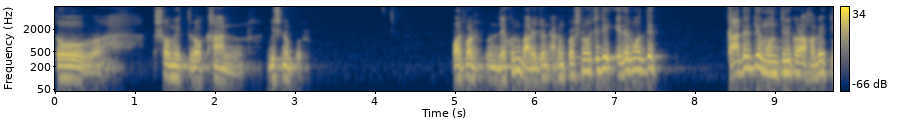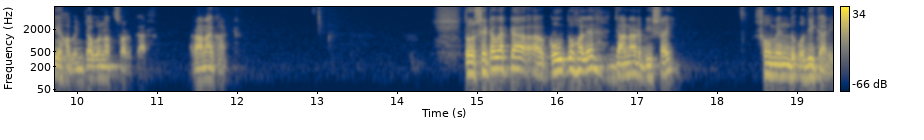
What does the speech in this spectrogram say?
তো, সৌমিত্র খান, বিষ্ণুপুর। পরপর দেখুন বারো জন। এখন প্রশ্ন হচ্ছে যে, এদের মধ্যে কাদেরকে মন্ত্রী করা হবে, কে হবেন? জগন্নাথ সরকার, রানাঘাট। তো সেটাও একটা কৌতূহলের জানার বিষয়। সৌমেন্দু অধিকারী,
